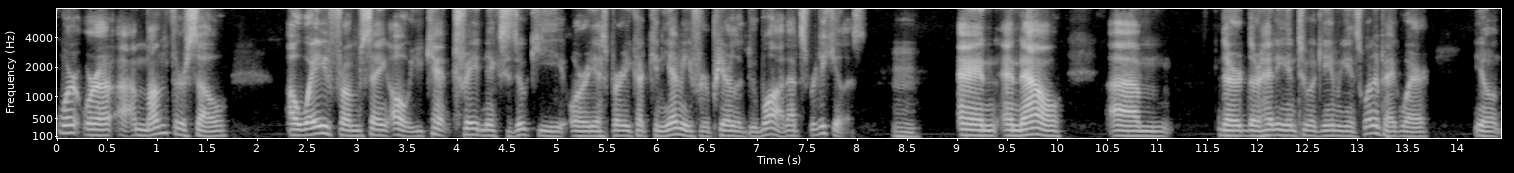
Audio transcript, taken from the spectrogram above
we're we're a, a month or so away from saying, "Oh, you can't trade Nick Suzuki or Jesperi Kotkaniemi for Pierre-Luc Dubois. That's ridiculous." Mm. And and now um, they're they're heading into a game against Winnipeg where you know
